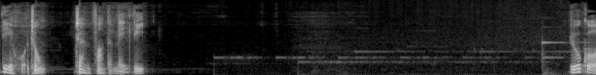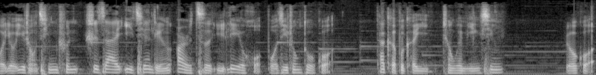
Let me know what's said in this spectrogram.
烈火中绽放的美丽。如果有一种青春是在一千零二次与烈火搏击中度过，她可不可以成为明星？如果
